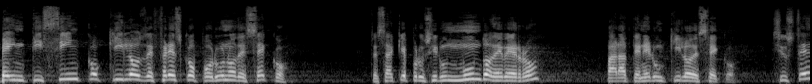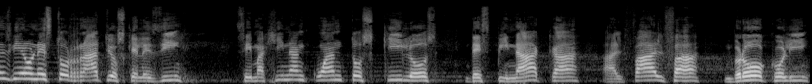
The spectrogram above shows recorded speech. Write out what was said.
25 kilos de fresco por uno de seco. Entonces hay que producir un mundo de berro para tener un kilo de seco. Si ustedes vieron estos ratios que les di, se imaginan cuántos kilos de espinaca, alfalfa, brócoli,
